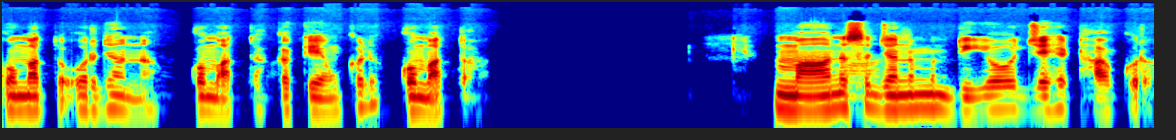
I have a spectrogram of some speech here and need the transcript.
ਕੁਮਤ ਉਰਜਾਨਾ, ਕੁਮਤ ਕੱਕੇ ਔਂਕੜ, ਕੁਮਤ। ਮਾਨਸ ਜਨਮ ਦਿਓ ਜਿਹ ਠਾਕੁਰ।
